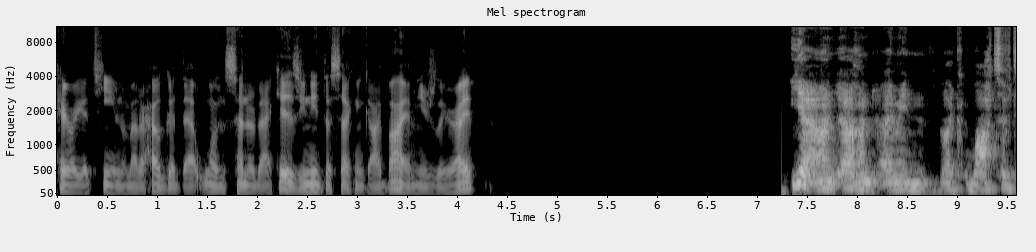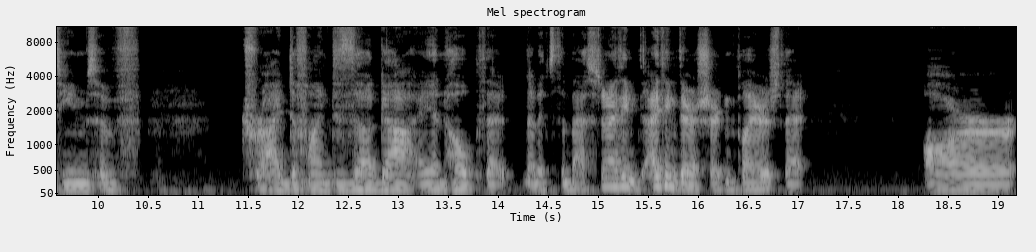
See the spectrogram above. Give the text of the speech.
carry a team, no matter how good that one center back is. You need the second guy by him usually, right? Yeah, I mean, like lots of teams have tried to find the guy and hope that that it's the best. And I think I think there are certain players that are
